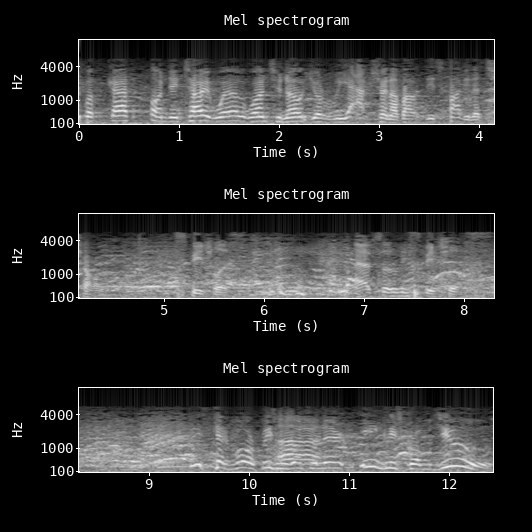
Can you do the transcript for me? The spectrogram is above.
Chile podcast on the entire world want to know your reaction about this fabulous show. Speechless. Absolutely speechless. Please tell more. Please, we uh, want to uh, learn English from you.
